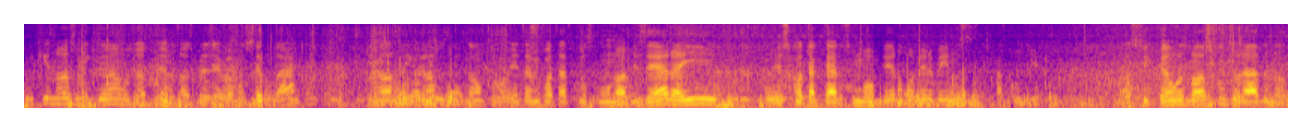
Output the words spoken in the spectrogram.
Porque nós ligamos, nós, nós preservamos o celular e nós ligamos, então, pro, entramos em contato com o 190, aí eles contactaram com o bombeiro, o bombeiro veio nos acudir. Nós ficamos nós pendurados no,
